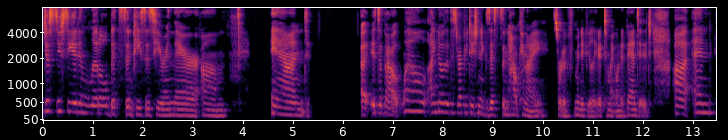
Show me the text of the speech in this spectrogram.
just you see it in little bits and pieces here and there. Um, and uh, it's about, well, I know that this reputation exists and how can I sort of manipulate it to my own advantage? Uh, and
